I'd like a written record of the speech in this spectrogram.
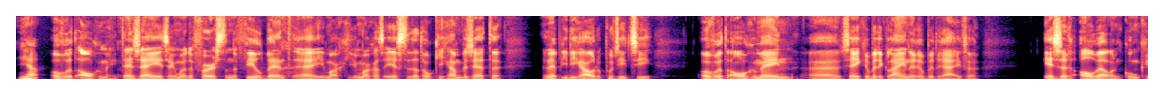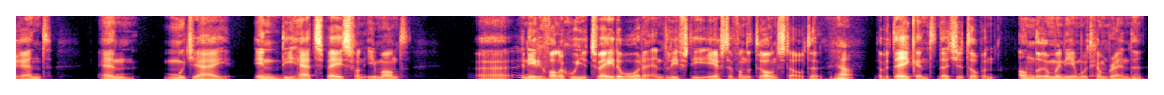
ja, Over het algemeen. Tenzij je zeg maar de first on the field bent. Hè, je, mag, je mag als eerste dat hokje gaan bezetten. Dan heb je die gouden positie. Over het algemeen, eh, zeker bij de kleinere bedrijven, is er al wel een concurrent. En moet jij in die headspace van iemand eh, in ieder geval een goede tweede worden. En het liefst die eerste van de troon stoten. ja. Dat betekent dat je het op een andere manier moet gaan branden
